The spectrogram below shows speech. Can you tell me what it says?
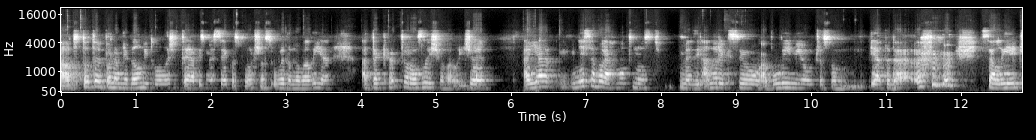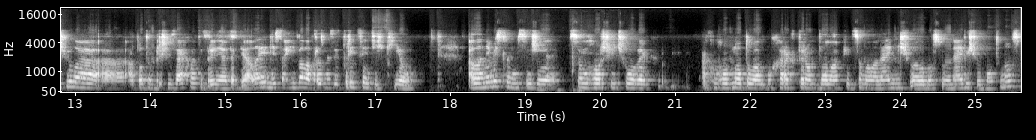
A toto je podľa mňa veľmi dôležité, aby sme si ako spoločnosť uvedomovali a, a tak to rozlišovali, že a ja, mne sa moja hmotnosť medzi anorexiou a bulímiou, čo som ja teda sa liečila a, a potom prišli záchvaty pre a tak ďalej, mne sa hýbala v rozmedzi 30 kg. Ale nemyslím si, že som horší človek ako hodnotou alebo charakterom bola, keď som mala najnižšiu alebo svoju najvyššiu hmotnosť,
